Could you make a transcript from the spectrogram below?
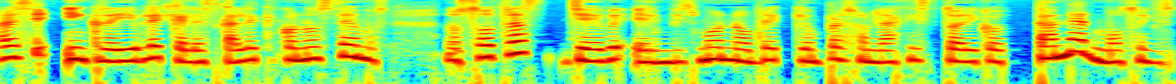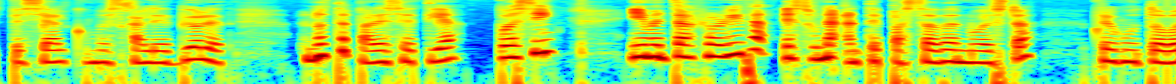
Parece increíble que la Scarlet que conocemos, nosotras, lleve el mismo nombre que un personaje histórico tan hermoso y especial como Scarlet Violet. ¿No te parece, tía? Pues sí. ¿Y mientras Florida es una antepasada nuestra? preguntó,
